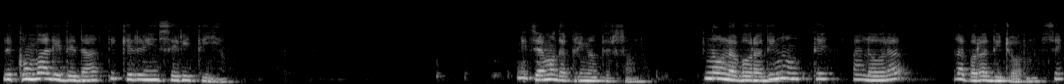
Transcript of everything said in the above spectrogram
le convalide dati che le ho inserite io. Iniziamo da prima persona. Non lavora di notte, allora lavora di giorno, sì.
